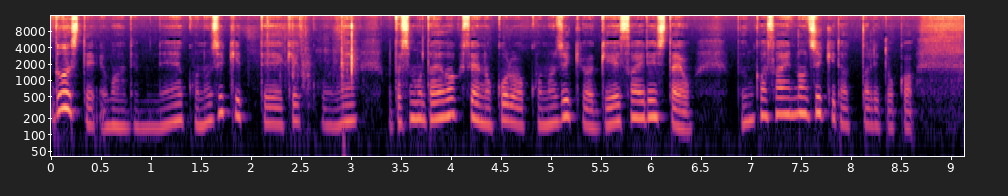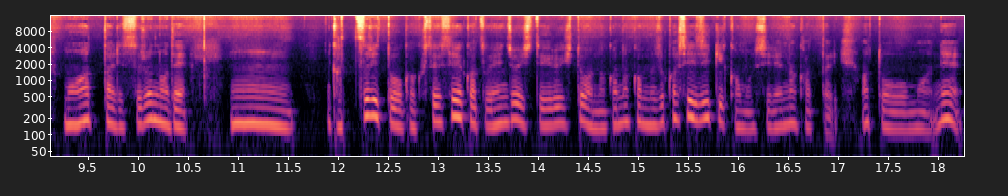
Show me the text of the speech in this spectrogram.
どうして？まあでもねこの時期って結構ね私も大学生の頃はこの時期は芸祭でしたよ。文化祭の時期だったりとかもあったりするのでうん。がっつりと学生生活をエンジョイしている人はなかなか難しい時期かもしれなかったりあとまあね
